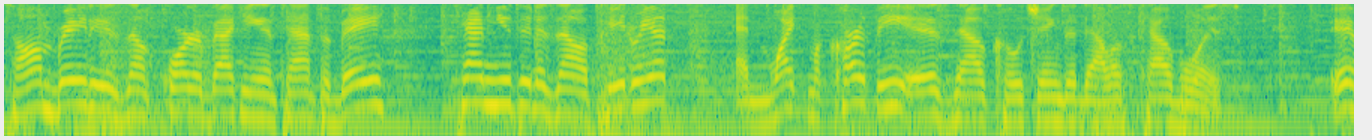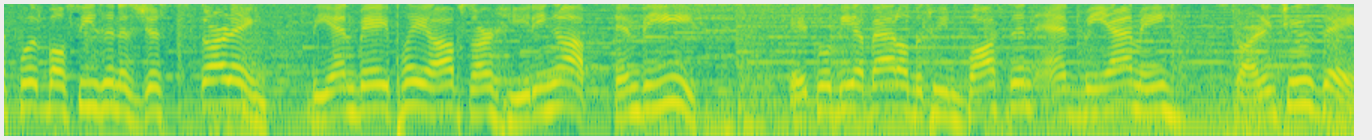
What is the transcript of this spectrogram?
Tom Brady is now quarterbacking in Tampa Bay. Cam Newton is now a Patriot. And Mike McCarthy is now coaching the Dallas Cowboys. If football season is just starting, the NBA playoffs are heating up in the East. It will be a battle between Boston and Miami starting Tuesday.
